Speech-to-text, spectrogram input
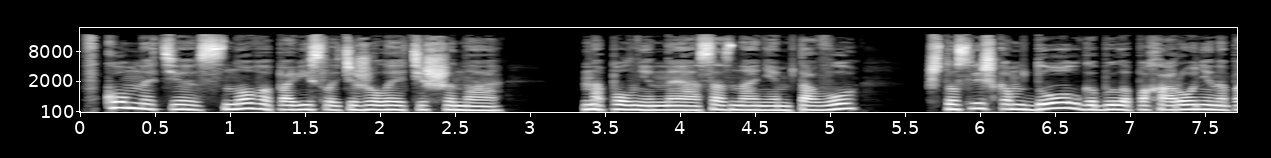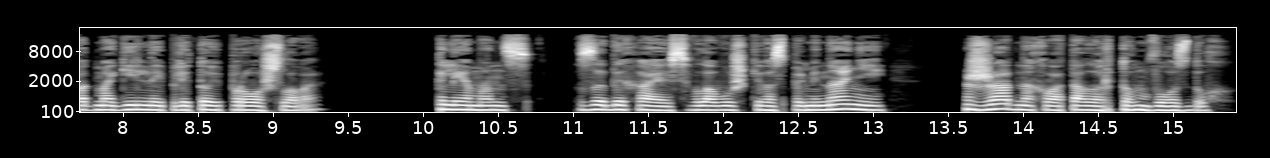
В комнате снова повисла тяжелая тишина, наполненная осознанием того, что слишком долго было похоронено под могильной плитой прошлого. Клеманс, задыхаясь в ловушке воспоминаний, жадно хватал ртом воздух.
